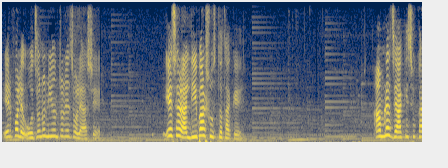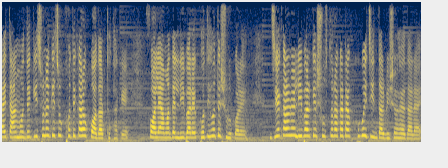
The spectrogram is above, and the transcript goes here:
এর ফলে ওজনও নিয়ন্ত্রণে চলে আসে। এছাড়া লিভার সুস্থ থাকে। আমরা যা কিছু খাই তার মধ্যে কিছু না কিছু ক্ষতিকারক পদার্থ থাকে, ফলে আমাদের লিভারে ক্ষতি হতে শুরু করে। যে কারণে লিভারকে সুস্থ রাখাটা খুবই চিন্তার বিষয় হয়ে দাঁড়ায়।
